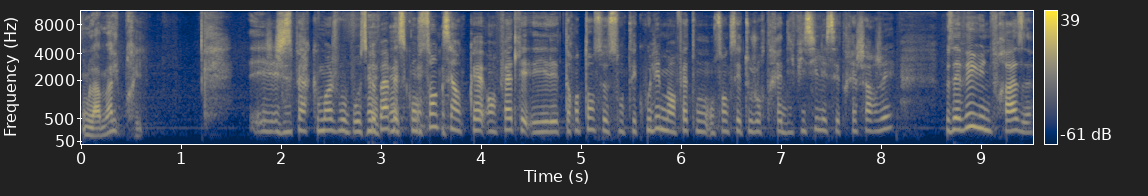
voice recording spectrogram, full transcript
on l'a mal pris. J'espère que moi, je ne vous brusque pas, parce qu'on sent que c'est en fait, les, les 30 ans se sont écoulés, mais en fait, on, sent que c'est toujours très difficile et c'est très chargé. Vous avez eu une phrase,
